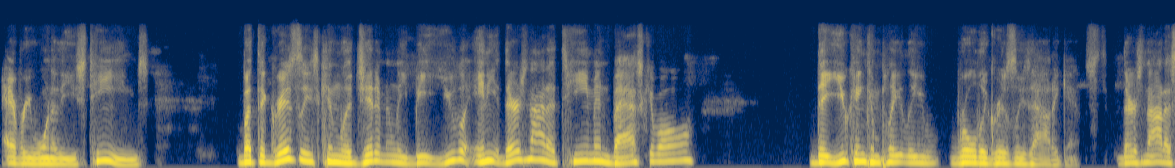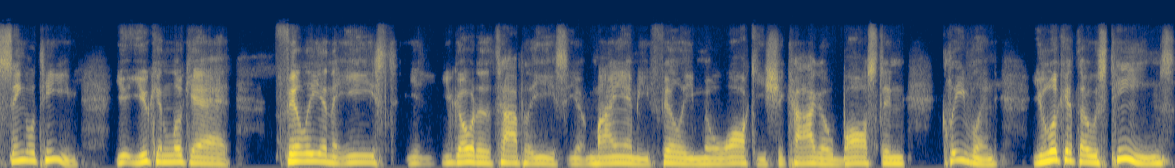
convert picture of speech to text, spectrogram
every one of these teams, but the Grizzlies can legitimately beat you. Any there's not a team in basketball that you can completely rule the Grizzlies out against. There's not a single team. You you can look at Philly in the East, you, you go to the top of the East, you know, Miami, Philly, Milwaukee, Chicago, Boston, Cleveland. You look at those teams,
